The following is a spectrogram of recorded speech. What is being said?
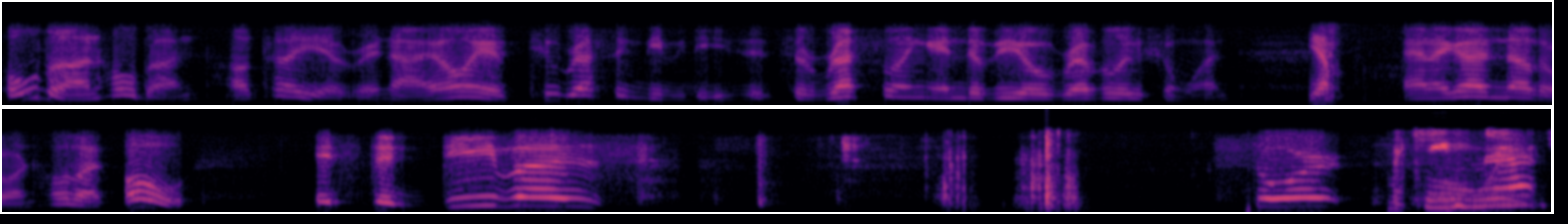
Hold on, hold on. I'll tell you right now. I only have two wrestling DVDs. It's a wrestling NWO Revolution one. Yep. And I got another one. Hold on. Oh, it's the Divas. Sort. Bikini oh, match?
